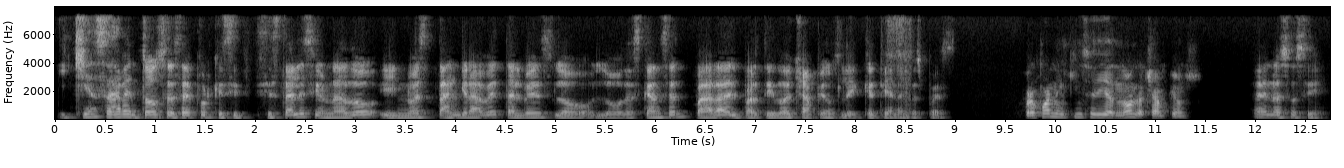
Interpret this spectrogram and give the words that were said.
Y quién sabe entonces, ¿eh? porque si, si, está lesionado y no es tan grave, tal vez lo, lo, descansen para el partido de Champions League que tienen después. Pero juegan en 15 días, ¿no? La Champions. Bueno, eso sí.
